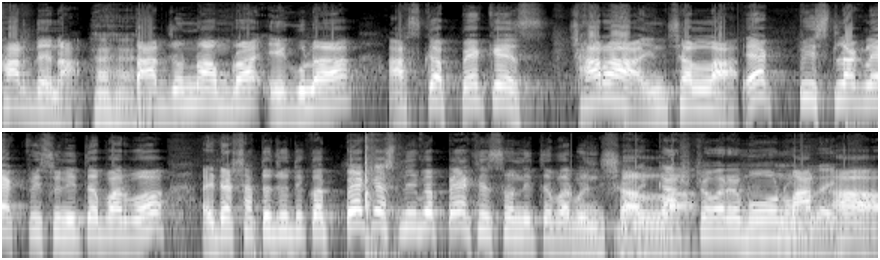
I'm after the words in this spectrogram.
খার দেয় না। হ্যাঁ, হ্যাঁ, তার জন্য আমরা এগুলা আজকে প্যাকেজ ছাড়া ইনশাল্লাহ এক পিস লাগলে এক পিসও নিতে পারব। এটার সাথে যদি কয় প্যাকেজ নিবে প্যাকেজও নিতে পারব ইনশাল্লাহ। কাস্টমারের মন হ্যাঁ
